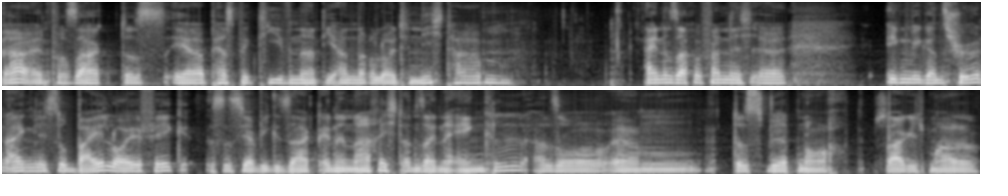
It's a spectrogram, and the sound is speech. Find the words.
ja, einfach sagt, dass er Perspektiven hat, die andere Leute nicht haben. Eine Sache fand ich äh, irgendwie ganz schön, eigentlich so beiläufig. Es ist ja, wie gesagt, eine Nachricht an seine Enkel. Also ähm, das wird noch, sage ich mal,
